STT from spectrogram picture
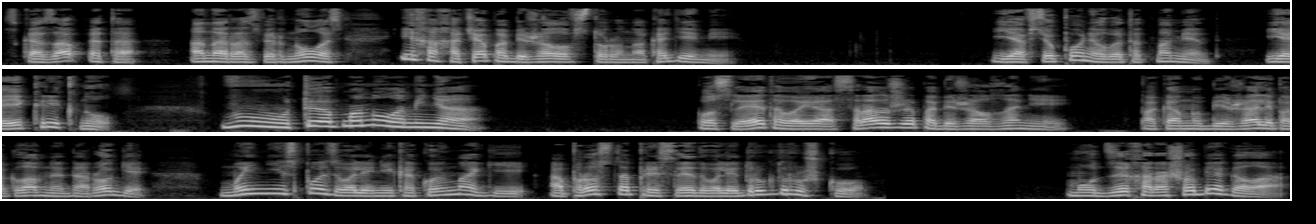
Сказав это, она развернулась и хохоча побежала в сторону Академии. Я все понял в этот момент. Я ей крикнул. «Ну, ты обманула меня!» После этого я сразу же побежал за ней. Пока мы бежали по главной дороге, мы не использовали никакой магии, а просто преследовали друг дружку. Мудзи хорошо бегала.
